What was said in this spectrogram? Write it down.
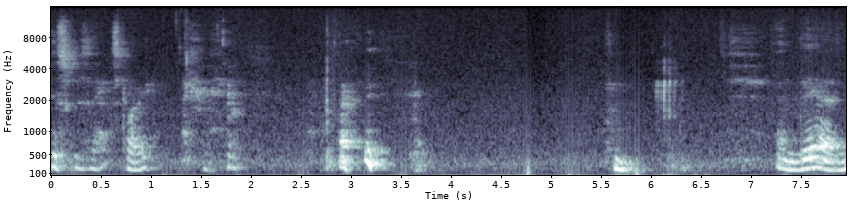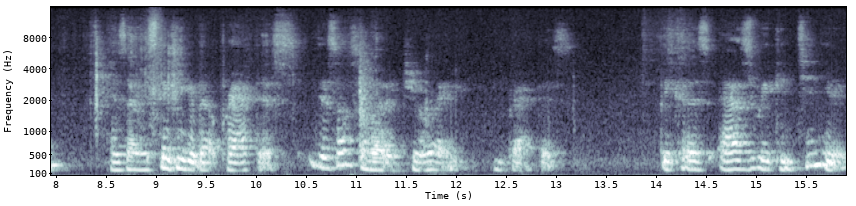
This was that story. and then, as I was thinking about practice, there's also a lot of joy in practice. Because as we continue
